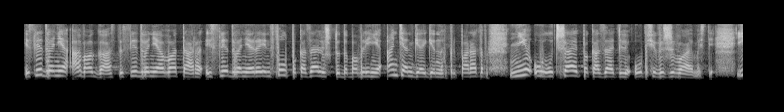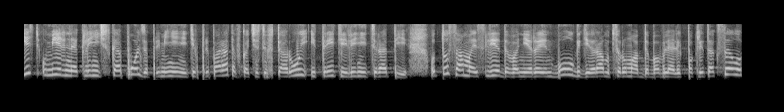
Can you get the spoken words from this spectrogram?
Исследования AVAGAST, исследования AVATAR, исследования RAINFALL показали, что добавление антиангиогенных препаратов не улучшает показатели общей выживаемости. Есть умеренная клиническая польза применения этих препаратов в качестве второй и третьей линии терапии. Вот то самое исследование Рейнбол, где рамуцерумаб добавляли к паклитокселу,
